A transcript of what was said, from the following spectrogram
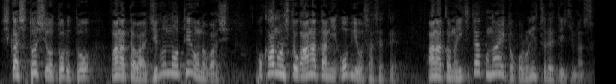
しかし年を取るとあなたは自分の手を伸ばし他の人があなたに帯をさせて、あなたの行きたくないところに連れて行きます。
